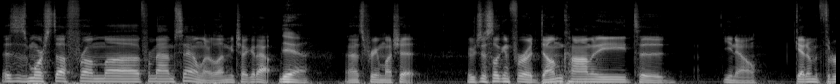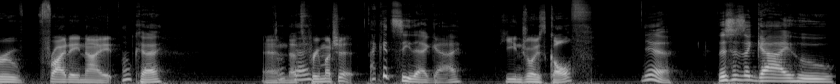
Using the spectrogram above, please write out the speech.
this is more stuff from uh, from adam sandler let me check it out Yeah. and that's pretty much it. He was just looking for a dumb comedy to, you know, get him through Friday night, Okay. and that's pretty much it. I could see that guy. He enjoys golf. Yeah. This is a guy who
